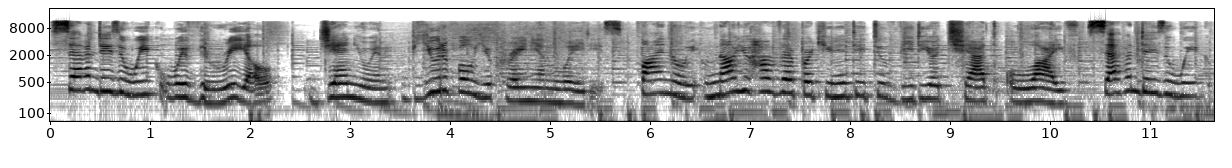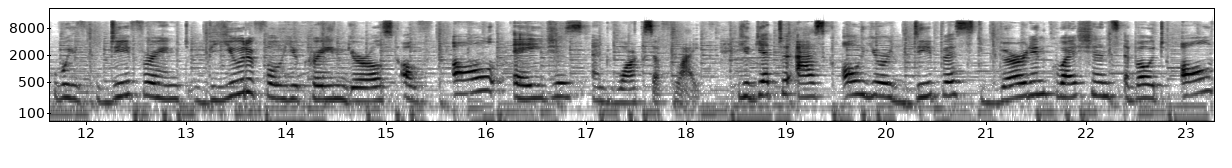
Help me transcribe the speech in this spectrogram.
7 days a week with the real, genuine, beautiful Ukrainian ladies. Finally, now you have the opportunity to video chat live, 7 days a week with different beautiful Ukrainian girls of all ages and walks of life. You get to ask all your deepest burning questions about all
